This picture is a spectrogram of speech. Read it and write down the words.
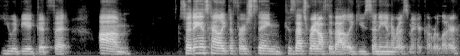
you would be a good fit. Um, so I think it's kind of like the first thing because that's right off the bat, like you sending in a resume or cover letter.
